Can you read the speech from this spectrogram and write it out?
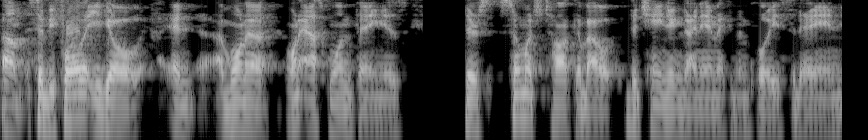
Um, so before I let you go, and I want to want to ask one thing is there's so much talk about the changing dynamic of employees today, and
